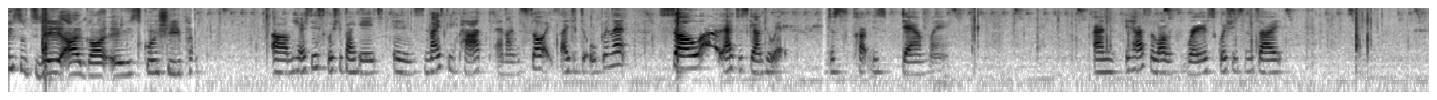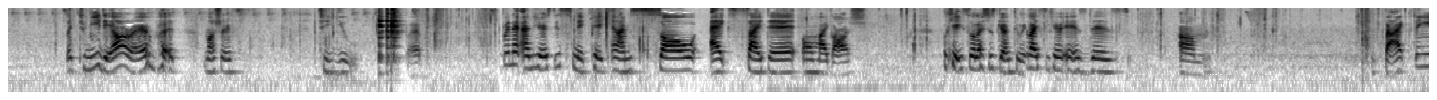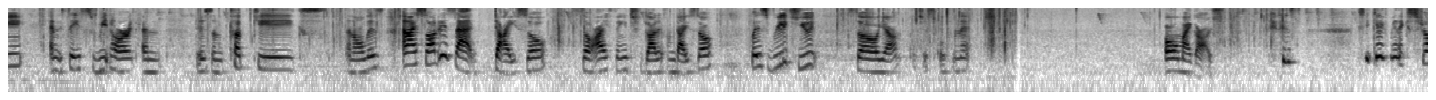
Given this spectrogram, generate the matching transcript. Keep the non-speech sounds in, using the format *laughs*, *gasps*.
guys, so today I got a squishy um, here's the squishy package. It is nicely packed and I'm so excited to open it. So let's just get into it. Just cut this damn way. And it has a lot of rare squishies inside. Like to me they are rare, *laughs* but I'm not sure if to you. But open it and here's the sneak peek and I'm so excited. Oh my gosh. Okay, so let's just get into it. Guys, here is this um, thingy and it says sweetheart and there's some cupcakes and all this. And I saw this at Daiso, so I think she got it from Daiso. But it's really cute, so yeah, let's just open it. Oh my gosh. *laughs* she gave me an extra.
